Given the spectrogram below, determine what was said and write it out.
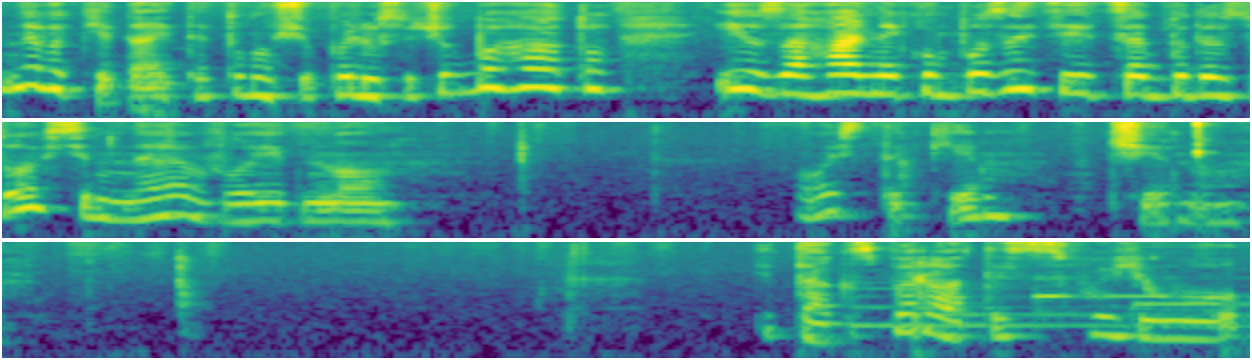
не викидайте, тому що пелюсточок багато, і в загальній композиції це буде зовсім не видно. Ось таким чином. І так, збирати свою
